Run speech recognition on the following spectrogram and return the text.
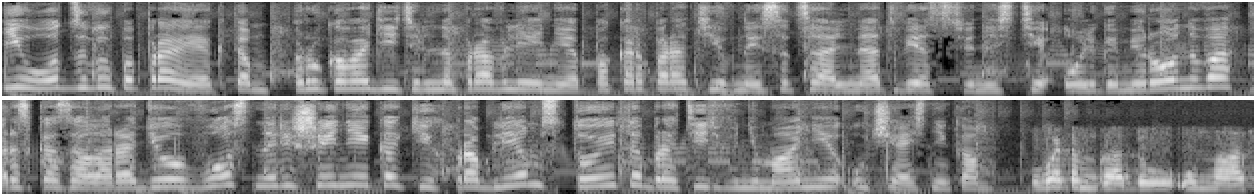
и отзывы по проектам. Руководитель направления по корпоративной и социальной ответственности Ольга Миронова рассказала радио ВОЗ, на решение каких проблем стоит обратить внимание участникам. В этом году у нас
